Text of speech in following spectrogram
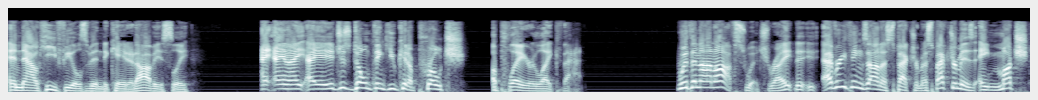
and now he feels vindicated, obviously. And I, I just don't think you can approach a player like that with an on off switch, right? Everything's on a spectrum. A spectrum is a much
